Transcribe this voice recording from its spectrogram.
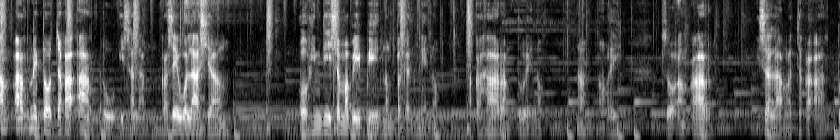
ang R nito tsaka R2 isa lang kasi wala siyang o hindi siya mapipit ng pag ano, eh, no? Nakaharang to eh, no? No? Okay. So ang R isa lang at saka R2,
